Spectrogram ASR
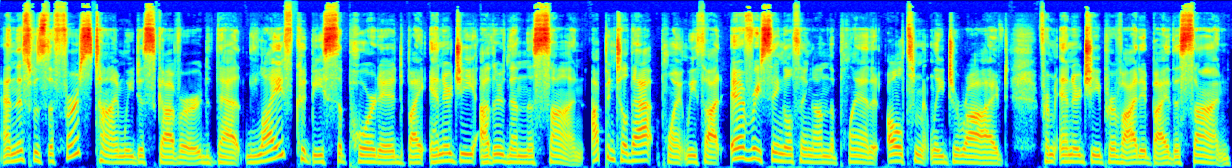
And this was the first time we discovered that life could be supported by energy other than the sun. Up until that point, we thought every single thing on the planet ultimately derived from energy provided by the sun.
